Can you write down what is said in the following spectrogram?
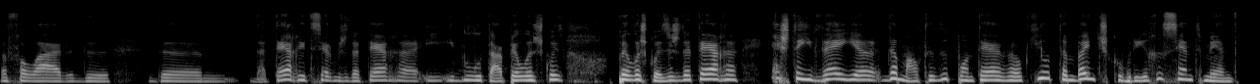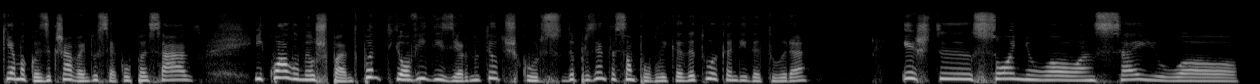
a falar de, de da terra e de sermos da terra e, e de lutar pelas coisas pelas coisas da terra, esta ideia da malta de Pontevel, que eu também descobri recentemente, que é uma coisa que já vem do século passado, e qual o meu espanto quando te ouvi dizer no teu discurso de apresentação pública da tua candidatura, este sonho ou anseio ou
